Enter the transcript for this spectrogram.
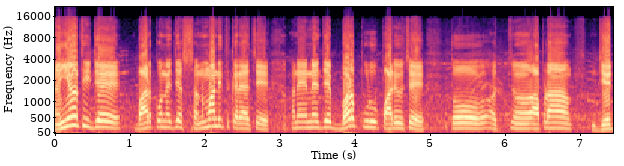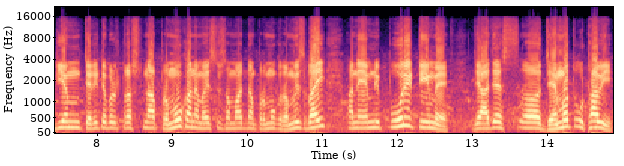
અહીંયાથી જે બાળકોને જે સન્માનિત કર્યા છે અને એને જે બળ પૂરું પાડ્યું છે, તો આપણા જેડીએમ ચેરિટેબલ ટ્રસ્ટના પ્રમુખ અને મૈસૂર સમાજના પ્રમુખ રમેશભાઈ અને એમની પૂરી ટીમે જે આજે જહેમત ઉઠાવી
